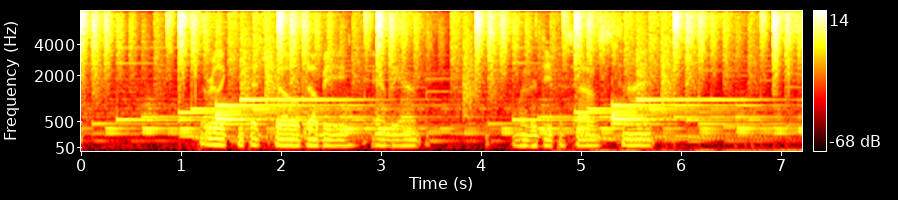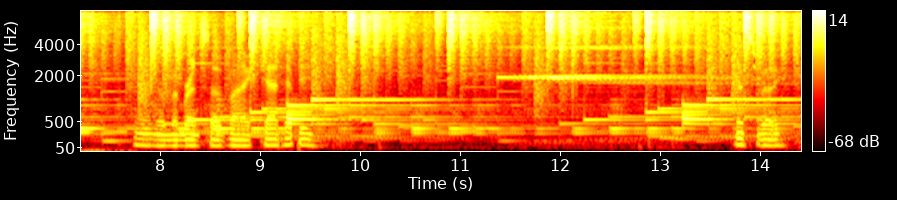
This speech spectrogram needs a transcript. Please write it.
Really keep it chill, dubby, ambient, with the deepest house tonight. In remembrance of my cat hippie. Miss you, buddy.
